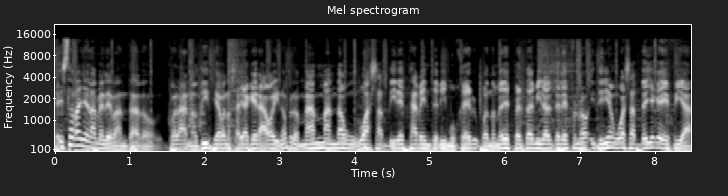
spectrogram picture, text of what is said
Esta mañana me he levantado con la noticia, bueno, sabía que era hoy, ¿no? Pero me han mandado un WhatsApp directamente mi mujer. Cuando me desperté de mirar el teléfono y tenía un WhatsApp de ella que decía,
